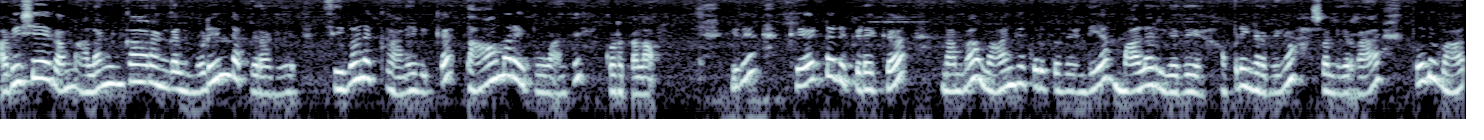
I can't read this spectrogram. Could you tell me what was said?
அபிஷேகம் அலங்காரங்கள் முடிந்த பிறகு சிவனுக்கு அணிவிக்க தாமரை பூ வாங்கி கொடுக்கலாம். இது கேட்டது கிடைக்க நம்ம வாங்கி கொடுக்க வேண்டிய மலர் எது அப்படிங்கிறதையும் சொல்லிடுறேன். பொதுவாக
